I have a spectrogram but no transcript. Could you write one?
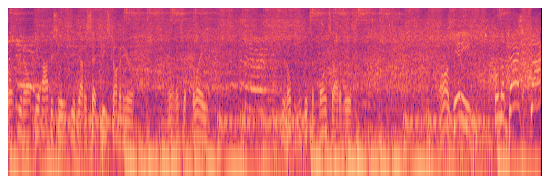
ball, you know, obviously you've got a set piece coming here. Man, that's a play. You're hoping you get some points out of this. Oh, Giddey from the backside.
